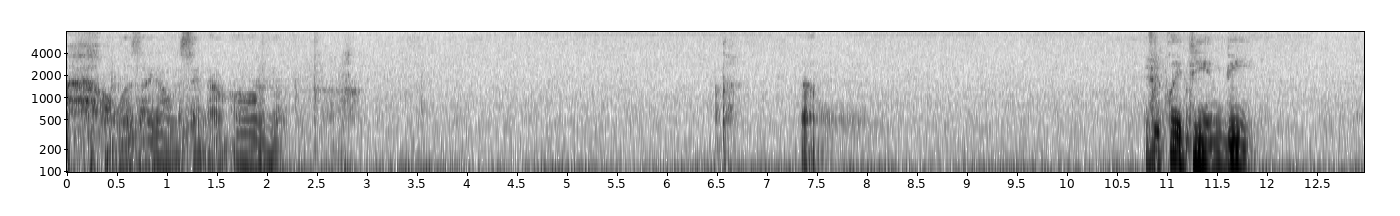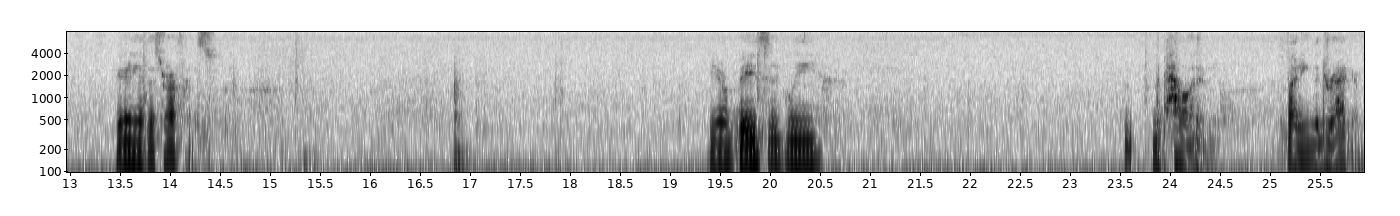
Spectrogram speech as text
what was I going to say now? Um, no. If you play D and D, you're gonna get this reference. You're basically the paladin fighting the dragon.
